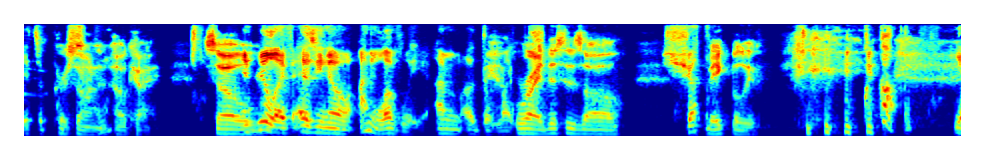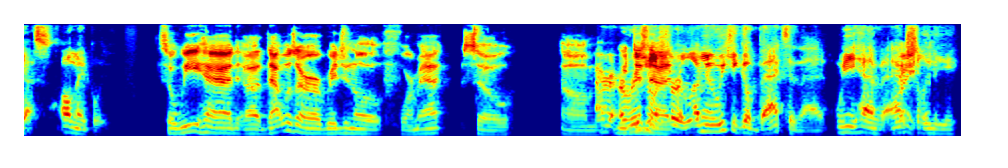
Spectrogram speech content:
It's a persona. persona. Okay, so In real life, as you know, I'm lovely. I'm a delight. right, this is all Shut make believe. Yes, I'll make believe. so we had uh, that was our original format. So um, Our original. I mean, we could go back to that. We have actually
